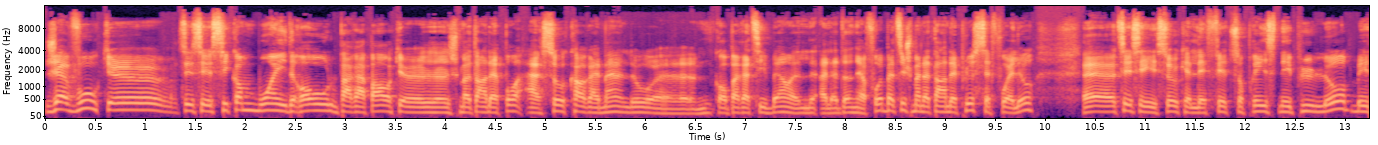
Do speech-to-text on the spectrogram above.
J'avoue que c'est comme moins drôle par rapport que je m'attendais pas à ça carrément, là, comparativement à la dernière fois, ben, je m'en attendais plus cette fois-là. Euh, c'est sûr que l'effet de surprise n'est plus là, mais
